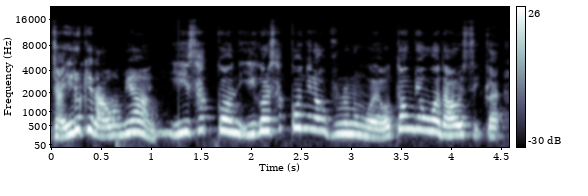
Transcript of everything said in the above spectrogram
자, 이렇게 나오면 이 사건, 이걸 사건이라고 부르는 거예요. 어떤 경우가 나올 수, 그러니까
